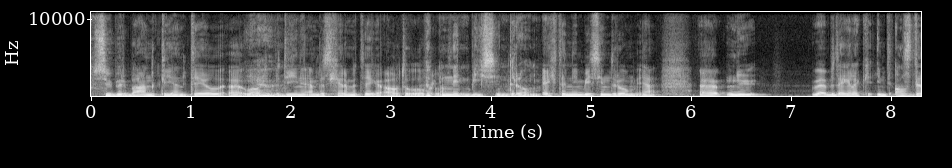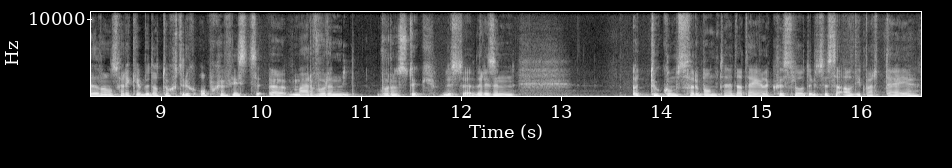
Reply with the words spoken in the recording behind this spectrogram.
suburbaan cliënteel eh wouden bedienen en beschermen tegen Het auto-overlast. NIMBY-syndroom. Echt een NIMBY-syndroom, ja. Eh, nu, we hebben het eigenlijk als deel van ons werk hebben we dat toch terug opgevist, maar voor een, voor een stuk. Dus er is een het toekomstverbond hè, dat eigenlijk gesloten is tussen al die partijen.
